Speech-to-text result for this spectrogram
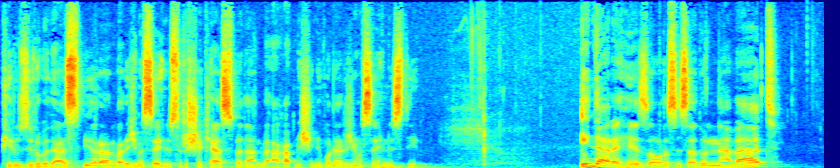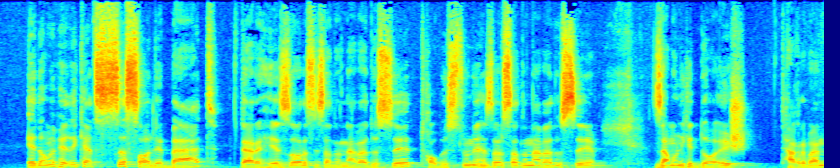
پیروزی رو به دست بیارن و رژیم صهیونیستی رو شکست بدن و عقب نشینی کنه رژیم صهیونیستی. این در 1390 ادامه پیدا کرد. سه سال بعد در 1393 تابستون 1193 زمانی که داعش تقریبا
